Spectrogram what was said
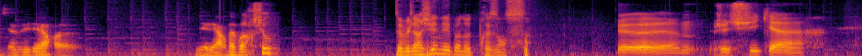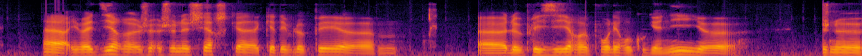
Vous avez l'air... Euh... Il a l'air d'avoir chaud. Vous avez l'air gêné par notre présence. Je, je ne suis qu'à. Alors, il va dire je, je ne cherche qu'à qu'à développer euh, euh, le plaisir pour les Rokugani. euh, je, ne,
